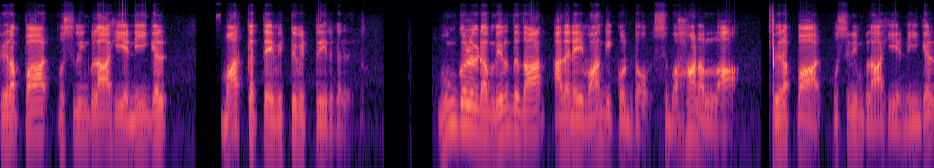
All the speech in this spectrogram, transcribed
பிறப்பால் முஸ்லிம்களாகிய நீங்கள் மார்க்கத்தை விட்டுவிட்டீர்கள் உங்களிடம் இருந்துதான் அதனை வாங்கிக் கொண்டோம். சுபஹானல்லா பிறப்பால் முஸ்லிம்களாகிய நீங்கள்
